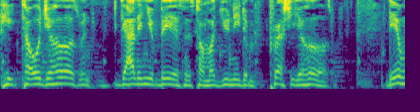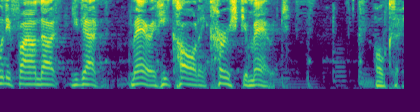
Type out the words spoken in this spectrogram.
He told your husband, got in your business talking about you need to pressure your husband. Then when he found out you got married, he called and cursed your marriage. Okay.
